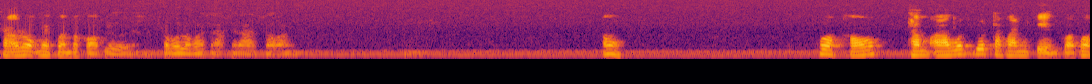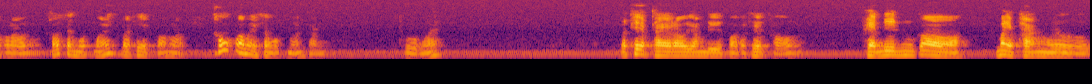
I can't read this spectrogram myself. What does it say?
ชาวโลกไม่ควรประกอบเลยพระบรมศาสดาสอนเอ้าพวกเขาทำอาวุธยุทธภัณฑ์เก่งกว่าพวกเราเนี่ยเขาสงบไหมประเทศของเรา เขาก็ไม่สงบเหมือนกัน ถูกไหมประเทศไทยเรายังดีกว่าประเทศเขา แผ่นดินก็ไม่พังเลย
